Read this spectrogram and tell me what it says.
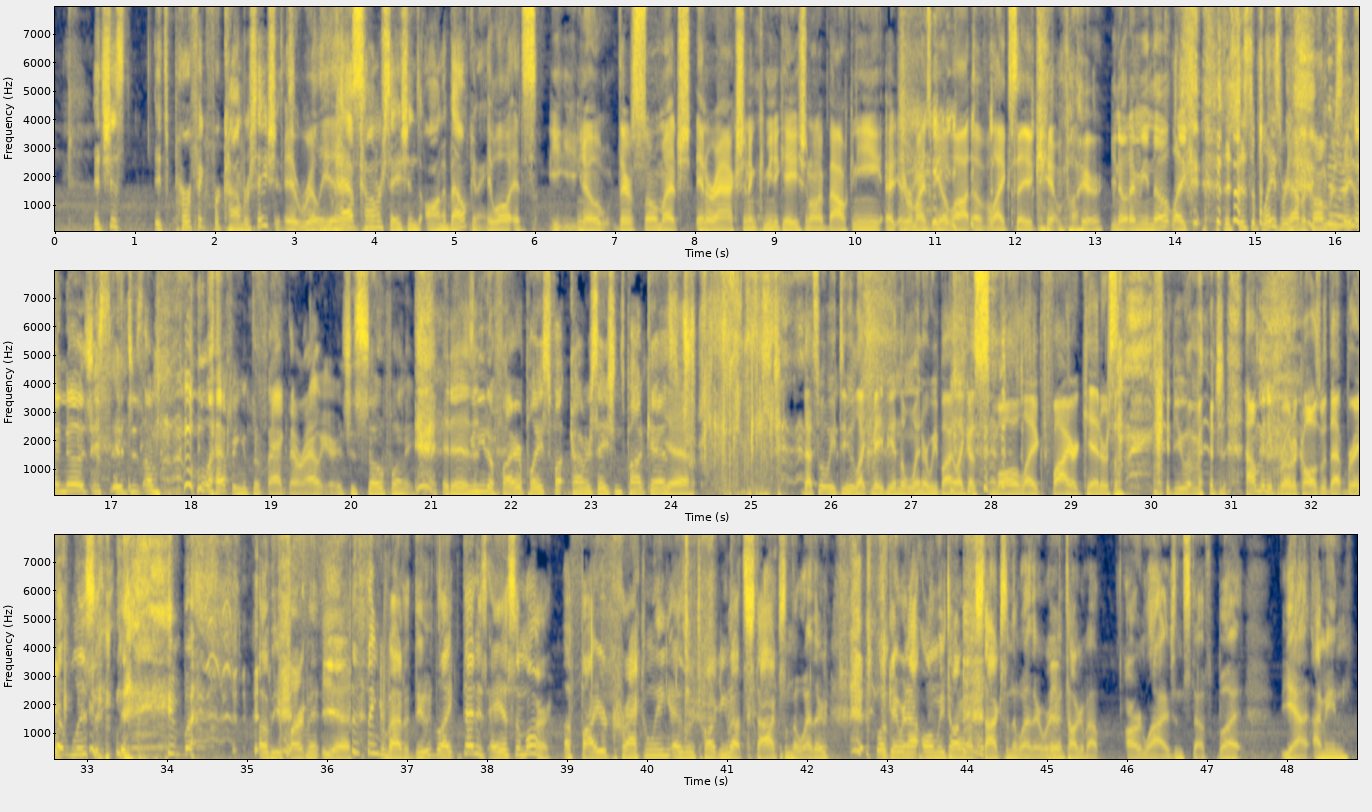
it's just, it's perfect for conversations. It really is. you is. have conversations on a balcony. Well, it's you, you know, there's so much interaction and communication on a balcony. It, it reminds me a lot of like, say, a campfire. You know what I mean, though? Like, it's just a place where you have a know, I know it's just, it's just, I'm laughing at the fact that we're out here. It's just so funny. It is. We need a fireplace fu- conversations podcast. yeah. That's what we do. Like maybe in the winter we buy like a small like fire kit or something. Could you imagine how many protocols would that break? But listen, but oh, the apartment. Yeah. But think about it, dude. Like that is ASMR. A fire crackling as we're talking about stocks and the weather. Okay, we're not only talking about stocks and the weather. We're Yeah. going to talk about our lives and stuff. But yeah, I mean,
